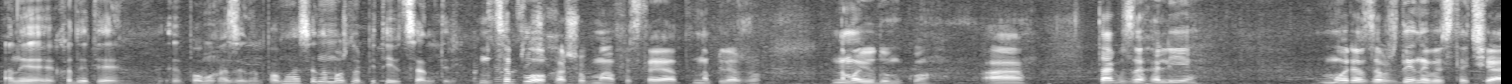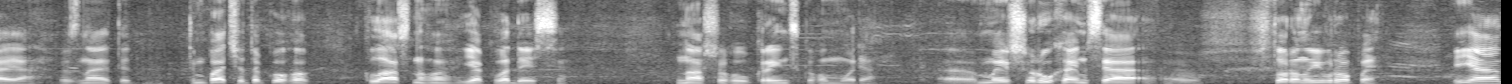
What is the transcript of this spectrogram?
а не ходити е, по магазинам. По магазинам можна піти і в центрі. Ну це плохо, щоб мафи стоять на пляжу, на мою думку. А так взагалі моря завжди не вистачає. Ви знаєте, тим паче такого класного, як в Одесі, нашого українського моря. Е, Ми ж рухаємося е, в сторону Європи. І я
